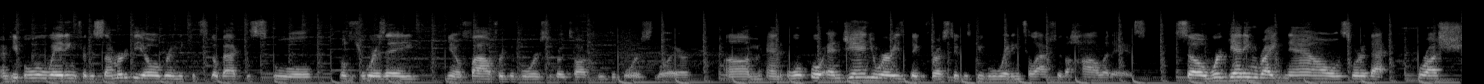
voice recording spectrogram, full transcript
and people were waiting for the summer to be over and the kids go back to school before they, you know, file for divorce or go talk to a divorce lawyer. Um, and or, or, and January is big for us too because people are waiting till after the holidays. So we're getting right now sort of that crush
